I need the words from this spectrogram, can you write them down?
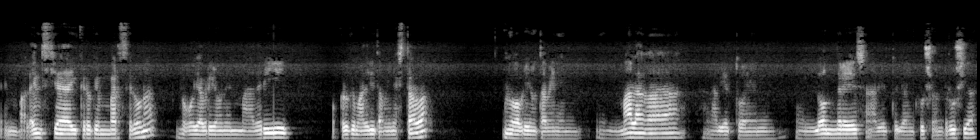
en Valencia y creo que en Barcelona. Luego ya abrieron en Madrid, creo que Madrid también estaba. Luego abrieron también en, en Málaga, han abierto en, en, Londres, han abierto ya incluso en Rusia.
